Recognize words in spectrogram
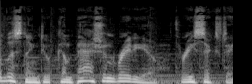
You're listening to Compassion Radio 360.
